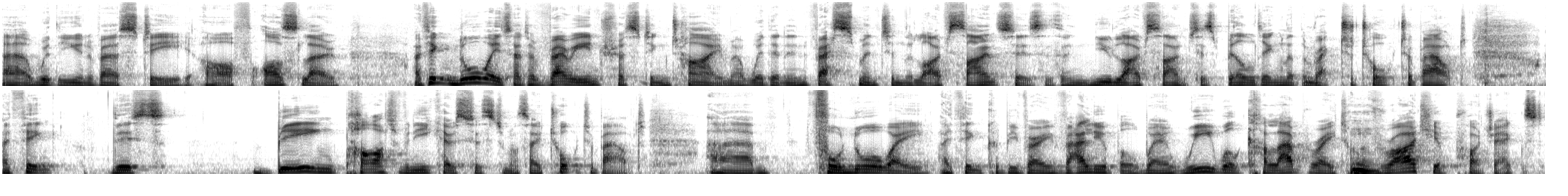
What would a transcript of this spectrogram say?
uh, with the University of Oslo. I think Norway's at a very interesting time uh, with an investment in the life sciences. the new life sciences building that the rector talked about. I think this being part of an ecosystem, as I talked about, um, for Norway, I think could be very valuable, where we will collaborate on a variety of projects.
